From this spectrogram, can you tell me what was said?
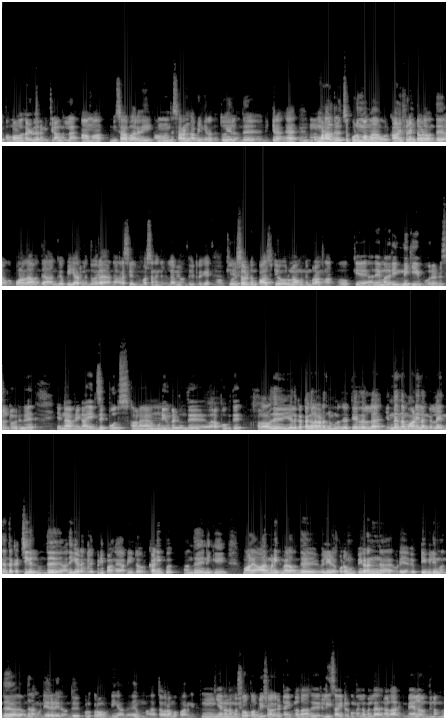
அவங்க மகள் வேற நிக்கிறாங்கல்ல. ஆமா. மிசா பாரதி அவங்க. வந்து சரண் அப்படிங்கிற அந்த தொகுதியில வந்து நிக்கிறாங்க. ரொம்ப நாள் கழிச்சு குடும்பமா ஒரு கான்பிடென்ட்டோட வந்து அவங்க போனதா வந்து அங்க பீகார்ல இருந்து வர அந்த அரசியல் விமர்சனங்கள் எல்லாமே வந்துகிட்டு இருக்கு. ஓகே. ரிசல்ட்டும் பாசிட்டிவ் வரும்னு அவங்க நம்புறாங்களாம். ஓகே. அதே மாதிரி இன்னைக்கு ஒரு ரிசல்ட் வருது. என்ன அப்படின்னா எக்ஸிட் போல்ஸ்க்கான. முடிவுகள் வந்து வரப்போகுது. அதாவது ஏழு கட்டங்களாக நடந்து முடிஞ்ச தேர்தலில் எந்தெந்த மாநிலங்களில் எந்தெந்த கட்சிகள் வந்து அதிக இடங்களை பிடிப்பாங்க அப்படின்ற ஒரு கணிப்பு வந்து இன்னைக்கு மாலை ஆறு மணிக்கு மேல வந்து வெளியிடப்படும். விகடன் உடைய வெப் டிவிலையும் வந்து அதை வந்து நாங்க நேரடியில வந்து கொடுக்குறோம். நீங்க அதை ம- தவறாம பாருங்க. ம், ஏன்னா நம்ம ஷோ பப்ளிஷ் ஆகுற டைம்ல தான் அது ரிலீஸ் ஆயிட்டு இருக்கும் மெல்ல மெல்ல. அதனால அதுக்கு மேல வந்து நம்ம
